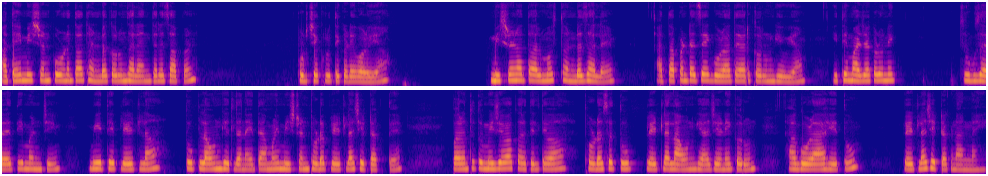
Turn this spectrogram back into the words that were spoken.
आता हे मिश्रण पूर्णतः थंड करून झाल्यानंतरच आपण पुढच्या कृतीकडे वळूया. मिश्रण आता ऑलमोस्ट थंड झालं आहे आता आपण त्याचा एक गोळा तयार करून घेऊया. इथे माझ्याकडून एक चूक झाली ती म्हणजे मी इथे प्लेटला तूप लावून घेतलं नाही त्यामुळे मिश्रण थोडं प्लेटला चिटकते. परंतु तुम्ही जेव्हा करतील तेव्हा थोडंसं तूप प्लेटला लावून घ्या जेणेकरून हा गोळा आहे तो प्लेटला चिटकणार नाही.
